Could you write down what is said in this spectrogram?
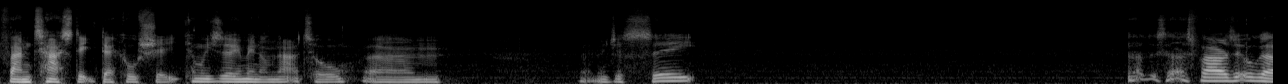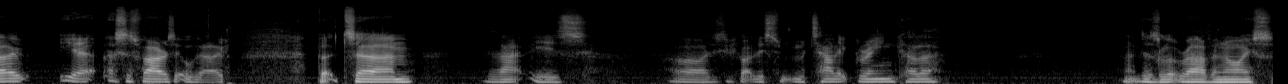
fantastic decal sheet. Can we zoom in on that at all? Um, let me just see. That's as far as it will go. Yeah, that's as far as it will go. But um, that is. Oh, you've got this metallic green colour. That does look rather nice.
